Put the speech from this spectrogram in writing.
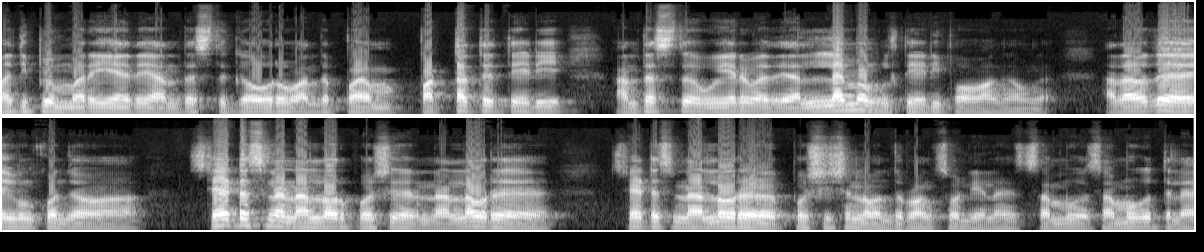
மதிப்பு மரியாதை அந்தஸ்து கௌரவம் அந்த ப பட்டத்தை தேடி அந்தஸ்து உயர்வு அது எல்லாமே உங்களுக்கு தேடி போவாங்க அவங்க. அதாவது இவங்க கொஞ்சம் ஸ்டேட்டஸில் நல்ல ஒரு பொசிஷன் நல்ல ஒரு ஸ்டேட்டஸ் நல்ல ஒரு பொசிஷனில் வந்துடுவாங்க சொல்லிடலாம். சமூக சமூகத்தில்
